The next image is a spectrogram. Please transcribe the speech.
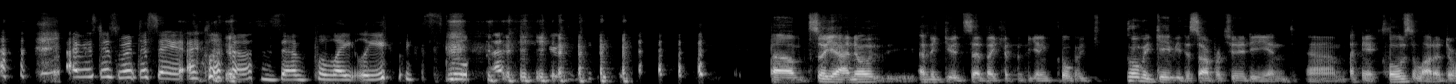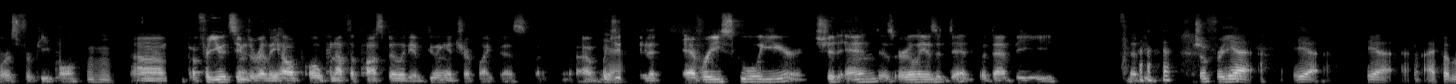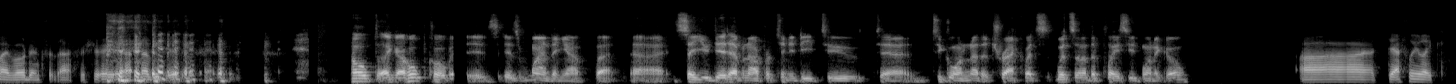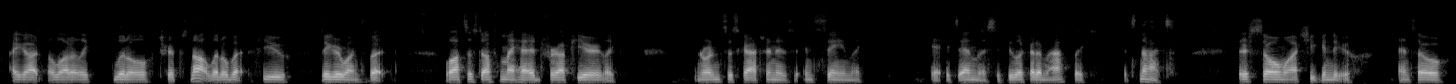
I was just about to say, I love how Zev politely like school. um, so yeah, I know. I think you had said like at the beginning, COVID, COVID gave you this opportunity, and um, I think it closed a lot of doors for people. Mhm. Um, but for you, it seemed to really help open up the possibility of doing a trip like this. But uh, would you say that every school year should end as early as it did? Would that be that be beneficial for you? Yeah, yeah, yeah. I put my vote in for that for sure. Yeah, that'd be good. hope like I hope COVID is is winding up, but uh, say you did have an opportunity to to to go on another trek. What's what's another place you'd want to go? Uh, definitely. Like I got a lot of like little trips, not little, but a few bigger ones. But lots of stuff in my head for up here. Like northern Saskatchewan is insane. Like it's endless. If you look at a map, like it's nuts. There's so much you can do, and so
